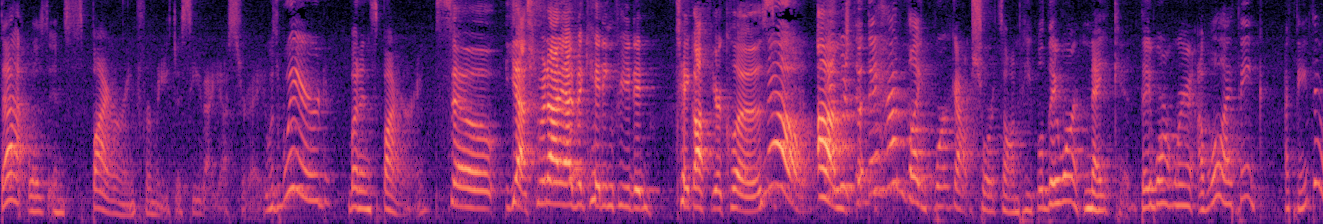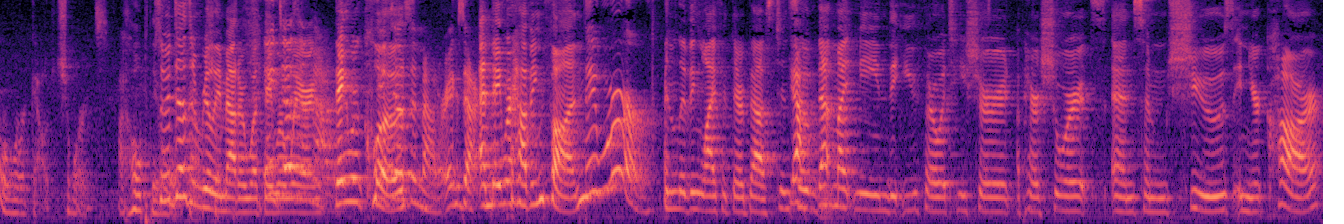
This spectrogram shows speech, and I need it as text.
That was inspiring for me to see that yesterday. It was weird, but inspiring. So, yes, we're not advocating for you to take off your clothes. No, Um, was- but- they had like workout shorts on. People, they weren't naked. They weren't wearing. Well, I think I think they were workout shorts. I hope they. So were it doesn't really shorts. matter what they It were wearing. matter. They were clothes. It doesn't matter exactly. And they were having fun. They were. and living life at their best. And Yeah. so that might mean that you throw a t-shirt, a pair of shorts, and some shoes in your car.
